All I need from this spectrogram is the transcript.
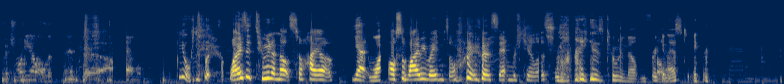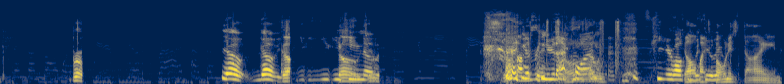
Which one of y'all listening to? Uh, Apple? Yo, he put. Why is the tuna melt so high up? Yeah, why? Also, why are we waiting so long for the sandwich tier list? Why is tuna melt in freaking Oh. S tier? Yo, go. Go. You, you, you Go, king do no. it. I never knew that Oh. one. You're welcome, Yo, my Cthulhu. phone is dying.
